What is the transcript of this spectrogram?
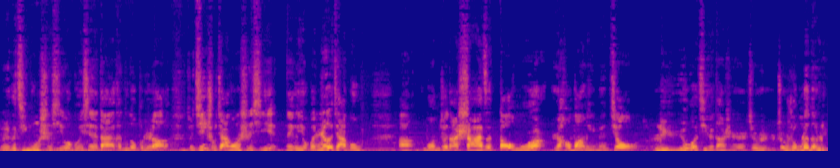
有一个精工实习，我估计现在大家可能都不知道了。就金属加工实习，那个有个热加工，啊，我们就拿沙子倒模，然后往里面浇铝，我记得当时就是就融了的铝，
